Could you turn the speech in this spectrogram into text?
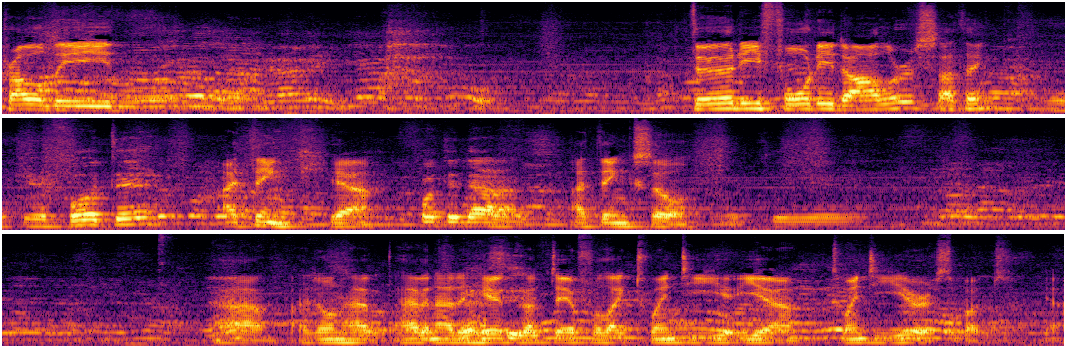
probably 30 40 dollars i think Okay, 40, i think yeah 40 dollars. i think so Okay. Uh, I don't have haven't had a haircut there for like 20 years. Yeah, 20 years, but yeah.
